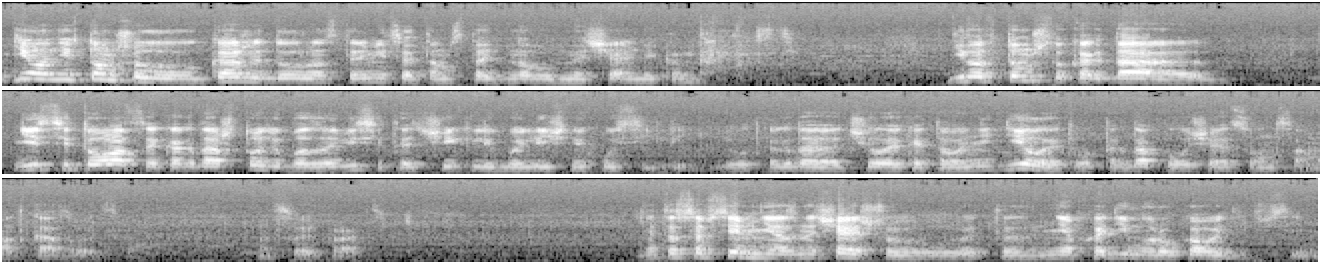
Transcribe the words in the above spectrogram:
Дело не в том, что каждый должен стремиться там стать новым начальником, допустим. Дело в том, что когда есть ситуация, когда что-либо зависит от чьих-либо личных усилий. И вот когда человек этого не делает, вот тогда получается он сам отказывается от своей практики. Это совсем не означает, что это необходимо руководить всеми.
